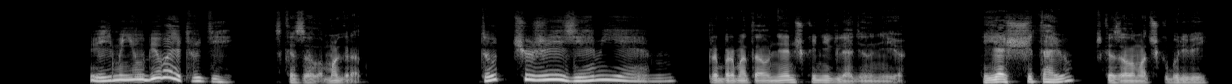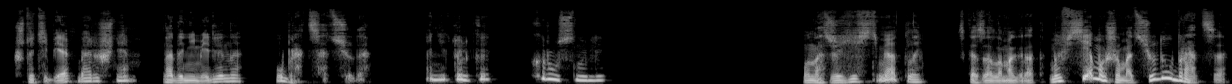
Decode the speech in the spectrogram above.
— Ведьмы не убивают людей, — сказала Маград. — Тут чужие земли, — пробормотал нянюшка, не глядя на нее. — Я считаю, — сказала матушка Буревей, — что тебе, барышня, надо немедленно убраться отсюда. Они только хрустнули. — У нас же есть метлы, — сказала Маград. — Мы все можем отсюда убраться.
